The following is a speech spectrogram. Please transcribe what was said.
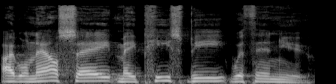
I will now say, May peace be within you.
